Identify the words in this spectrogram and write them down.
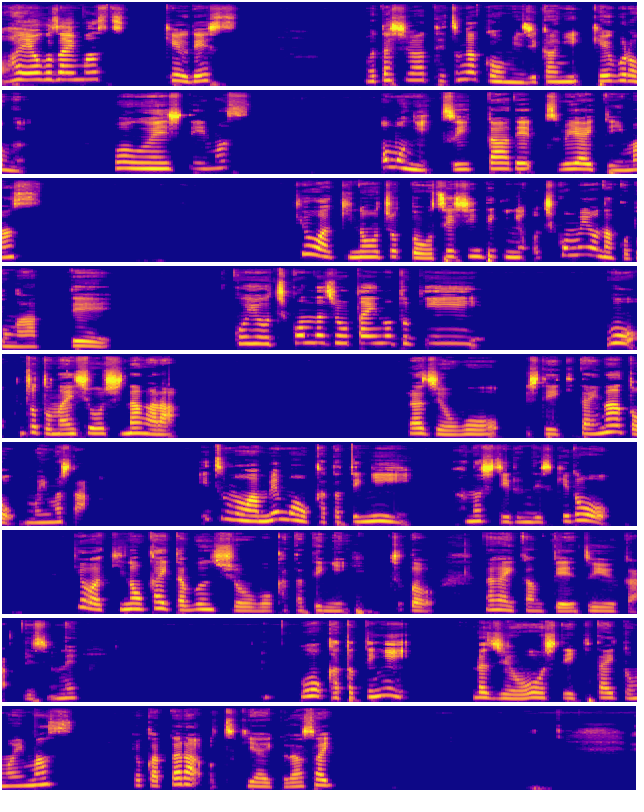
おはようございます。ケウです。私は哲学を身近にケウブログを運営しています。主にツイッターでつぶやいています。今日は昨日ちょっと精神的に落ち込むようなことがあって、こういう落ち込んだ状態の時をちょっと内緒しながら、ラジオをしていきたいなと思いました。いつもはメモを片手に話しているんですけど、今日は昨日書いた文章を片手に、ちょっと長いカンペというかですよね。を片手にラジオをしていきたいと思います。よかったらお付き合いください。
